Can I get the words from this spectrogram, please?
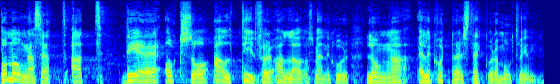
på många sätt att det är också alltid för alla oss människor långa eller kortare sträckor av motvind.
